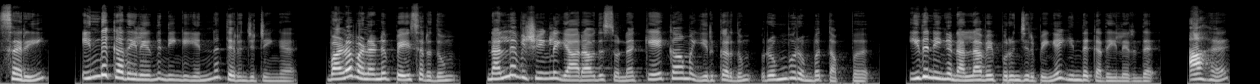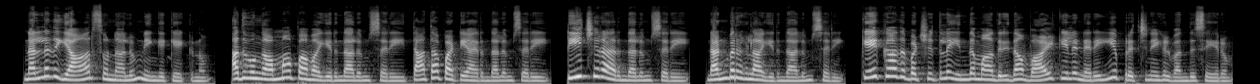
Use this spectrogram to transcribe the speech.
சரி இந்த கதையிலேருந்து நீங்க என்ன தெரிஞ்சிட்டீங்க? வளவளன்னு பேசுறதும் நல்ல விஷயங்களை யாராவது சொன்ன கேட்காம இருக்கறதும் ரொம்ப ரொம்ப தப்பு. இது நீங்க நல்லாவே புரிஞ்சிருப்பீங்க இந்த கதையிலிருந்து. ஆக நல்லது யார் சொன்னாலும் நீங்க கேட்கணும். அது உங்க அம்மா அப்பாவா இருந்தாலும் சரி தாத்தா பாட்டியா இருந்தாலும் சரி டீச்சரா இருந்தாலும் சரி நண்பர்களா இருந்தாலும் சரி கேட்காத பட்சத்துல இந்த மாதிரி தான் வாழ்க்கையில நிறைய பிரச்சனைகள் வந்து சேரும்.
